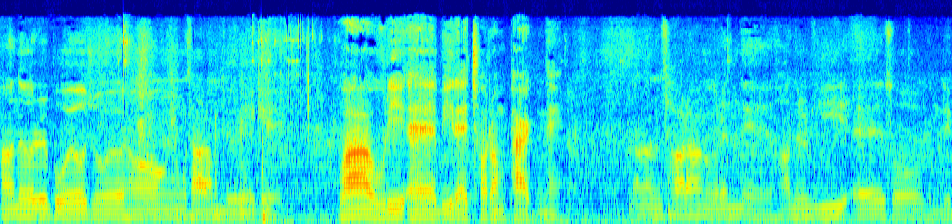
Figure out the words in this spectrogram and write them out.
하늘을 보여줘요 형 사람들에게. 와 우리 애 미래처럼 밝네 난 사랑을 했네. 하늘 위에서. 근데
